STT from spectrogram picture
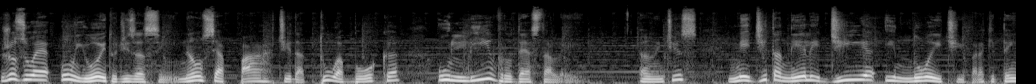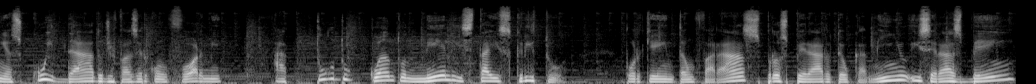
Josué 1 e 8 diz assim: Não se aparte da tua boca o livro desta lei. Antes, medita nele dia e noite, para que tenhas cuidado de fazer conforme a tudo quanto nele está escrito, porque então farás prosperar o teu caminho e serás bem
